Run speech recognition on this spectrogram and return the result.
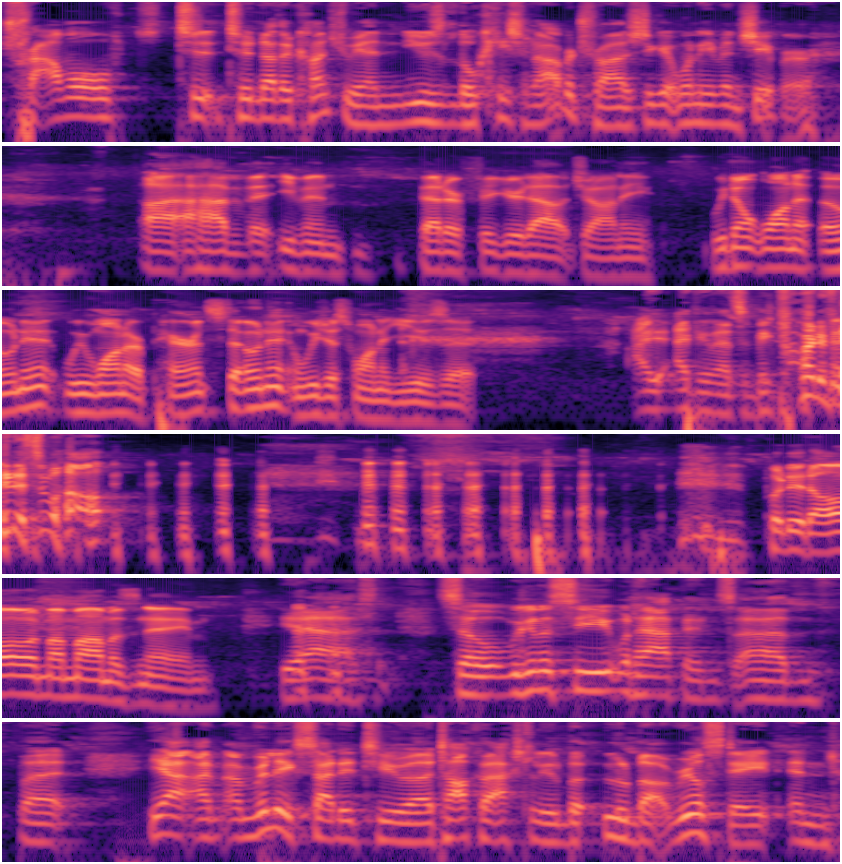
travel to, to another country and use location arbitrage to get one even cheaper. I have it even better figured out, Johnny. We don't want to own it. We want our parents to own it, and we just want to use it. I, I think that's a big part of it as well. Put it all in my mama's name. yeah. So we're gonna see what happens. Um, but yeah, I'm, I'm really excited to uh, talk actually a little, bit, a little about real estate and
